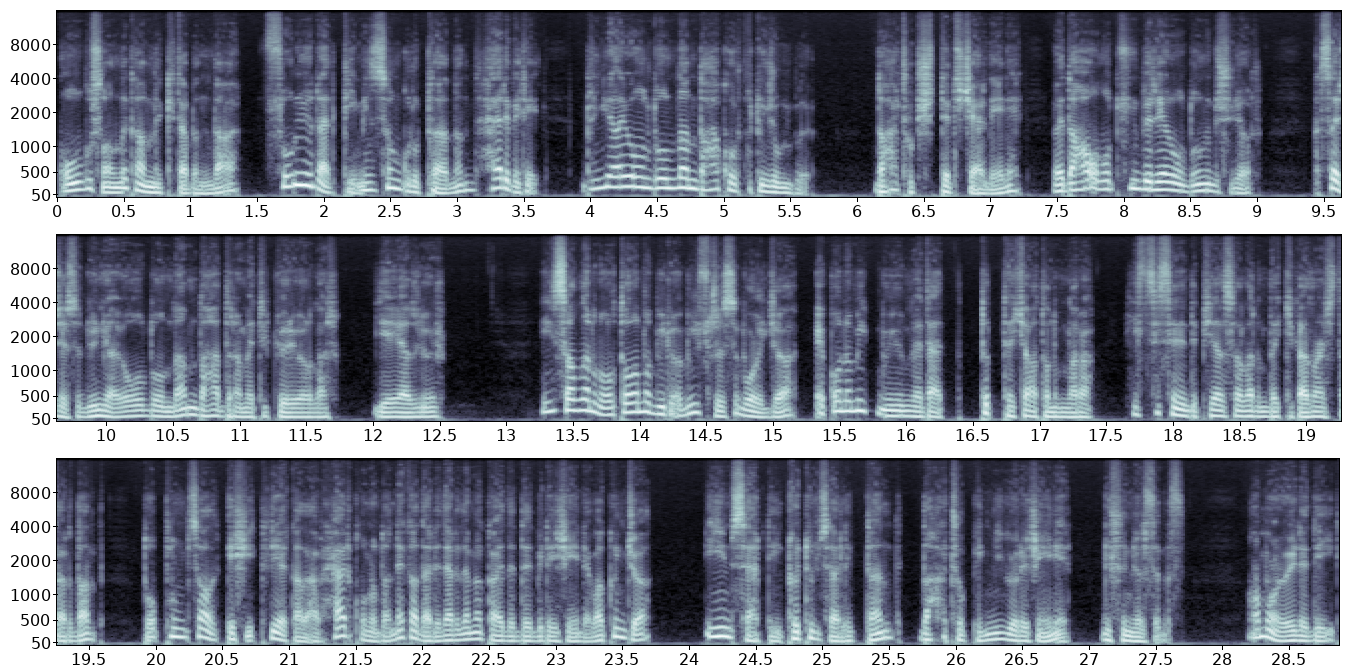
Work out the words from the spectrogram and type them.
Olgusallık adlı kitabında soru yönelttiğim insan gruplarının her biri dünyayı olduğundan daha korkutucu bir daha çok şiddet içerdiğini ve daha umutsuz bir yer olduğunu düşünüyor. Kısacası dünyayı olduğundan daha dramatik görüyorlar diye yazıyor. İnsanların ortalama bir ömür süresi boyunca ekonomik büyümeden tıptaki atılımlara, hisse senedi piyasalarındaki kazançlardan toplumsal eşitliğe kadar her konuda ne kadar ilerleme kaydedebileceğine bakınca iyimserliği kötümserlikten daha çok ilgi göreceğini düşünürsünüz. Ama öyle değil.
